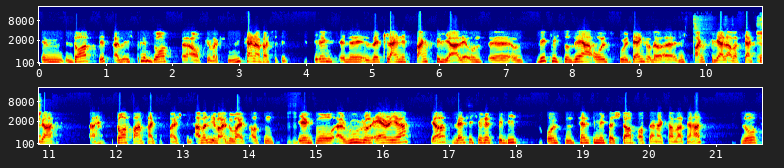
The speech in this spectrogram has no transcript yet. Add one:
im Dorf sitzt, also ich bin im Dorf äh, aufgewachsen, nicht keiner das jetzt, irgendeine sehr kleine Bankfiliale und, äh, und wirklich so sehr oldschool denkt, oder äh, nicht Bankfiliale, aber vielleicht ja. sogar, äh, Dorf war ein falsches Beispiel, aber du weißt, aus dem mhm. irgendwo äh, Rural Area, ja, ländlicheres Gebiet und einen Zentimeter Staub auf deiner Krawatte hast, so,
